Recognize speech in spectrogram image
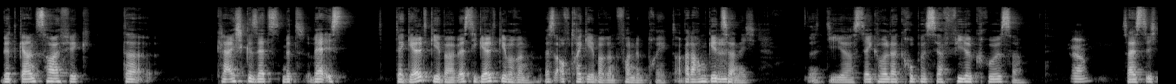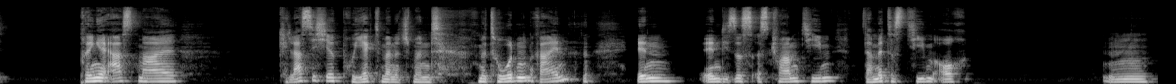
wird ganz häufig da gleichgesetzt mit, wer ist der Geldgeber, wer ist die Geldgeberin, wer ist Auftraggeberin von dem Projekt. Aber darum geht's mhm. ja nicht. Die Stakeholder-Gruppe ist ja viel größer. Ja. Das heißt, ich bringe erstmal klassische Projektmanagement-Methoden rein in, in dieses Scrum-Team, damit das Team auch mh, hm,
